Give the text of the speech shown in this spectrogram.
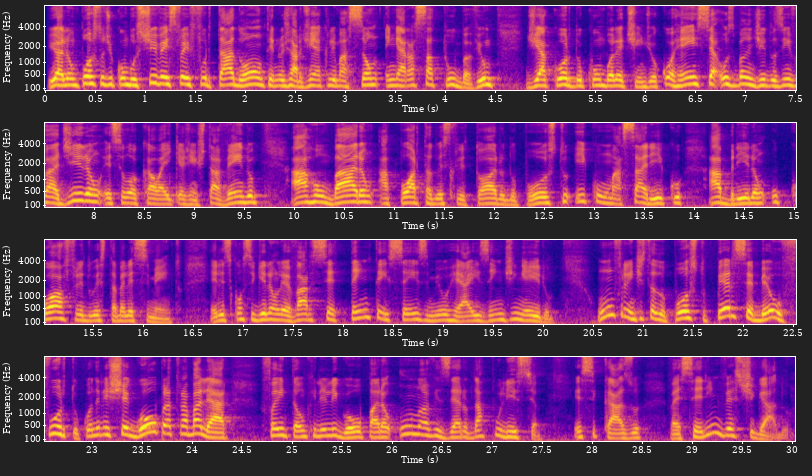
E olha, um posto de combustíveis foi furtado ontem no Jardim Aclimação, em Araçatuba, viu? De acordo com o um boletim de ocorrência, os bandidos invadiram esse local aí que a gente está vendo, arrombaram a porta do escritório do posto e, com um maçarico, abriram o cofre do estabelecimento. Eles conseguiram levar 76 mil reais em dinheiro. Um frentista do posto percebeu o furto quando ele chegou para trabalhar. Foi então que ele ligou para o 190 da polícia. Esse caso vai ser investigado.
